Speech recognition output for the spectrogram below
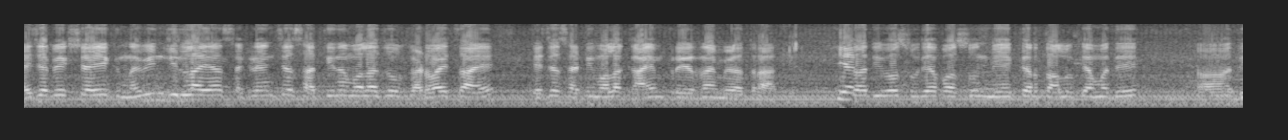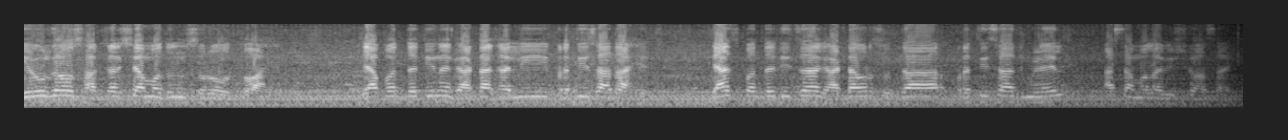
याच्यापेक्षा एक नवीन जिल्हा या सगळ्यांच्या साथीनं मला जो घडवायचा आहे त्याच्यासाठी मला कायम प्रेरणा मिळत राहते. पुढचा दिवस उद्यापासून मेहकर तालुक्यामध्ये देऊळगाव साकर्शामधून सुरू होतो आहे. ज्या पद्धतीनं घाटाखाली प्रतिसाद आहेत त्याच पद्धतीचा घाटावर सुद्धा प्रतिसाद मिळेल असा मला विश्वास आहे.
